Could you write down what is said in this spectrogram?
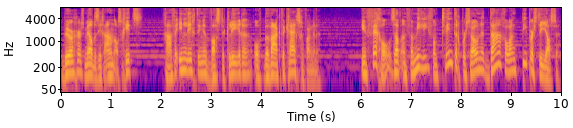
Burgers meldden zich aan als gids, gaven inlichtingen, waste kleren of bewaakte krijgsgevangenen. In Veghel zat een familie van 20 personen dagenlang piepers te jassen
